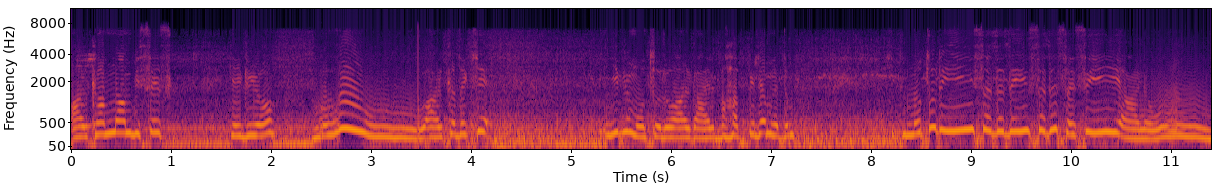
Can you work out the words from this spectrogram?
Arkamdan bir ses geliyor. Vuuu! Arkadaki iyi bir motoru var galiba. Bilemedim. Motor iyiyse de değilse de sesi iyi yani. Vuuu!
